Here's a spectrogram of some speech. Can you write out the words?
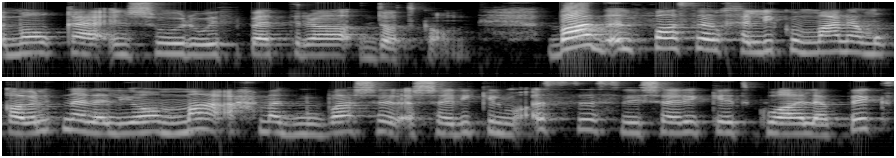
موقع insurewithpetra.com بعد الفاصل خليكم معنا مقابلتنا لليوم مع أحمد مباشر الشريك المؤسس لشركة Koala Picks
